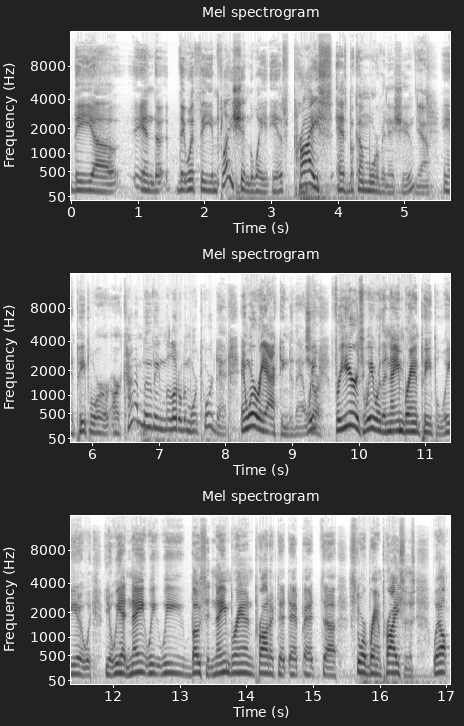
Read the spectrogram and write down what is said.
the uh, in the, the with the inflation the way it is, price has become more of an issue. Yeah. and people are, are kind of moving a little bit more toward that, and we're reacting to that. Sure. We for years we were the name brand people. We, uh, we you know we had name we, we boasted name brand product at at, at uh, store brand prices. Well,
